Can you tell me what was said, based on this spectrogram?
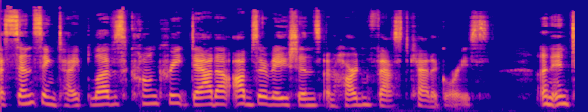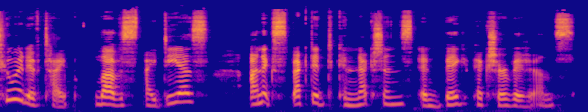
A sensing type loves concrete data, observations, and hard and fast categories. An intuitive type loves ideas, unexpected connections, and big picture visions.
